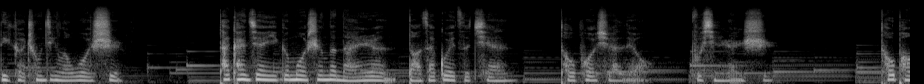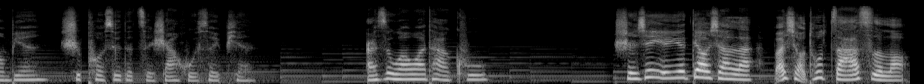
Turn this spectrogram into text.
立刻冲进了卧室。她看见一个陌生的男人倒在柜子前，头破血流，不省人事。头旁边是破碎的紫砂壶碎片。儿子哇哇大哭：“神仙爷爷掉下来，把小偷砸死了。”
